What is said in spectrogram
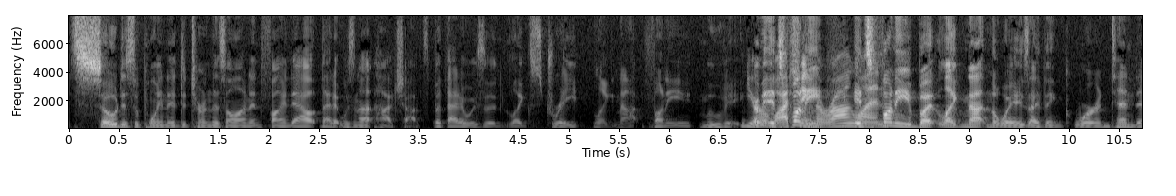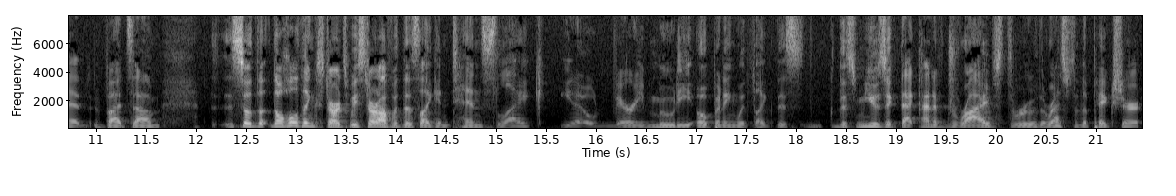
so disappointed to turn this on and find out that it was not Hot Shots, but that it was a like straight, like not funny movie. You were it's watching funny. the wrong way. It's one. funny, but like not in the ways I think were intended. But um, so the the whole thing starts. We start off with this like intense, like you know, very moody opening with like this this music that kind of drives through the rest of the picture,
